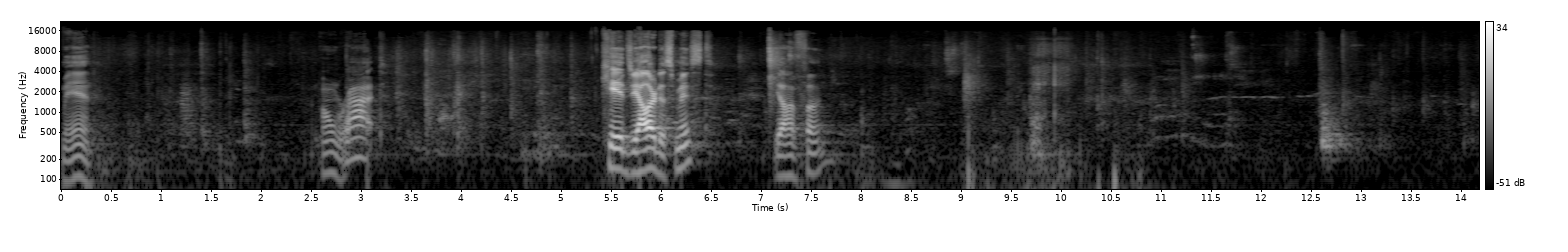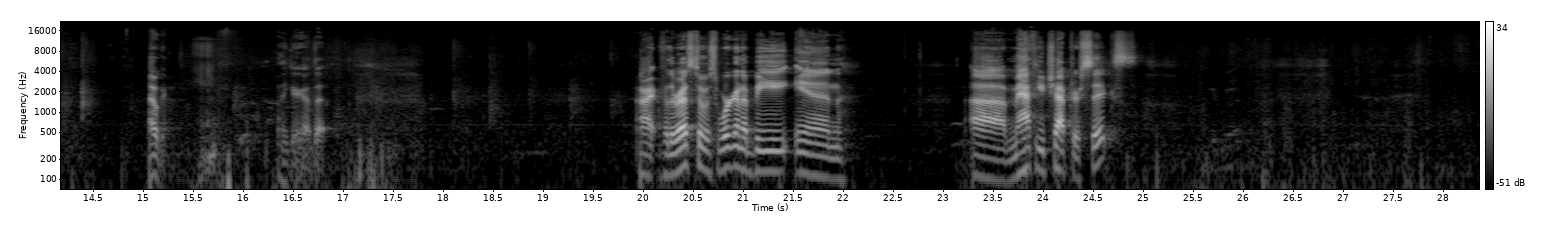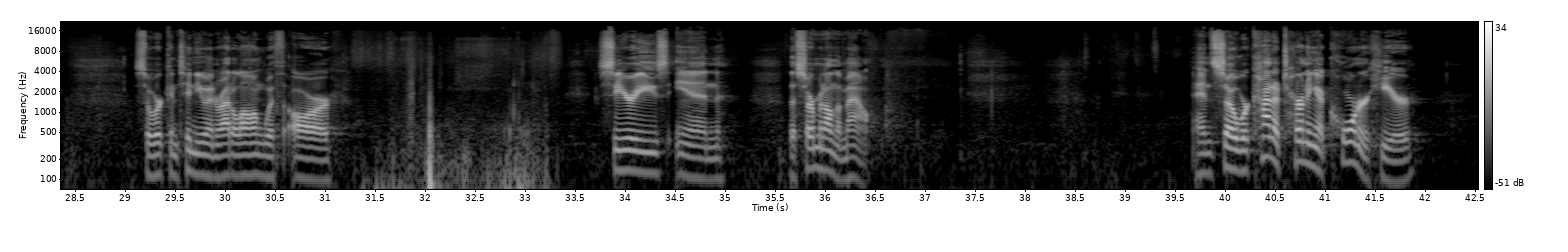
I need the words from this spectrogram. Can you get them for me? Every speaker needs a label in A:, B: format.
A: Man. All right. Kids, y'all are dismissed. Y'all have fun. Okay. I think I got that. All right, for the rest of us, we're going to be in uh, Matthew chapter 6. So we're continuing right along with our series in the Sermon on the Mount. And so we're kind of turning a corner here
